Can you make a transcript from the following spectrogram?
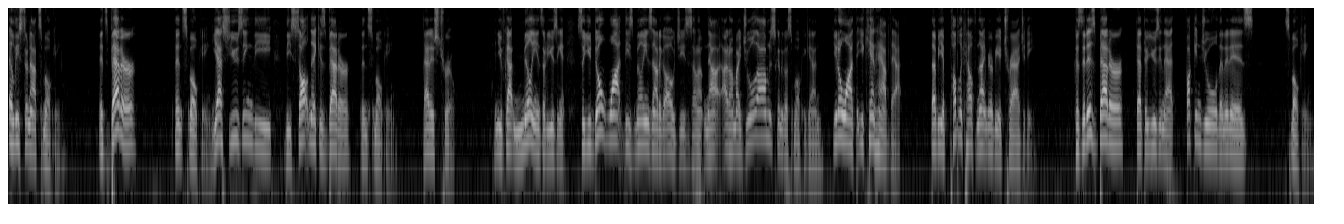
at least they're not smoking. It's better than smoking. Yes, using the the salt nick is better than smoking. That is true. And you've got millions that are using it. So you don't want these millions now to go, oh Jesus, I don't have, now I don't have my Juul. Oh, I'm just gonna go smoke again. You don't want that. You can't have that. That'd be a public health nightmare, be a tragedy. Because it is better that they're using that fucking Juul than it is smoking.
